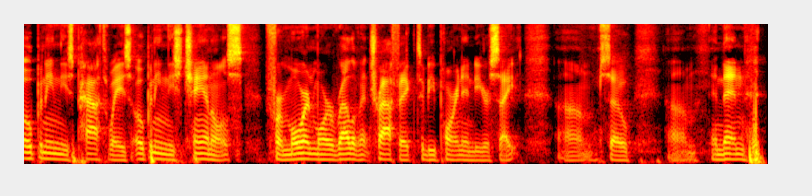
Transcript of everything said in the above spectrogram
opening these pathways, opening these channels for more and more relevant traffic to be pouring into your site. Um, so, um, and then,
